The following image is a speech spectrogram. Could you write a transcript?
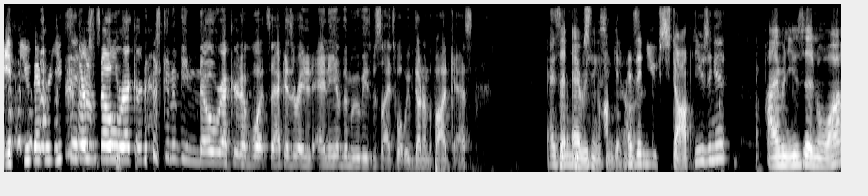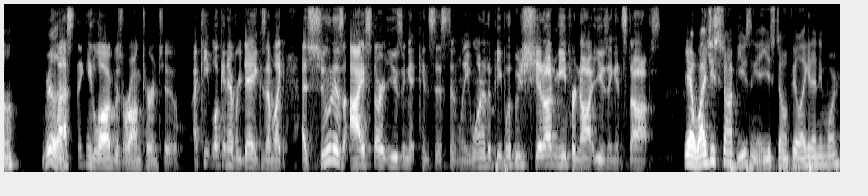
If you ever use it, There's no record. There's gonna be no record of what Zach has rated any of the movies besides what we've done on the podcast. as That in you've everything's stopped- gonna get a As in you've stopped using it? I haven't used it in a while. Really? Last thing he logged was wrong turn two. I keep looking every day because I'm like, as soon as I start using it consistently, one of the people who shit on me for not using it stops. yeah. Why'd you stop using it? You just don't feel like it anymore?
